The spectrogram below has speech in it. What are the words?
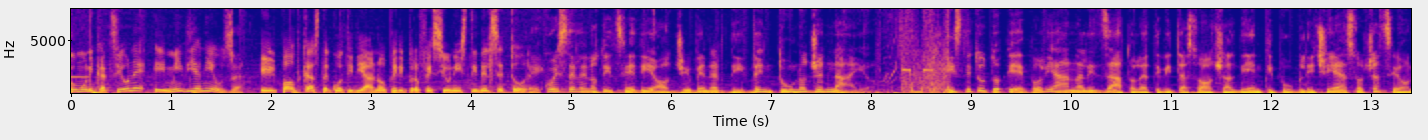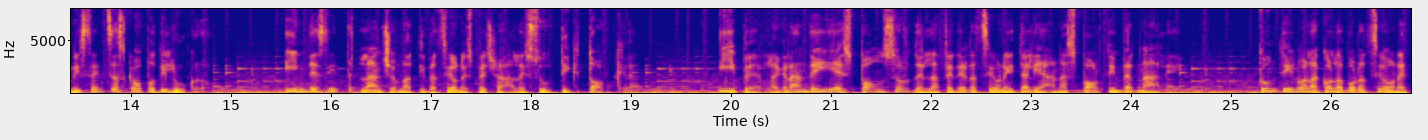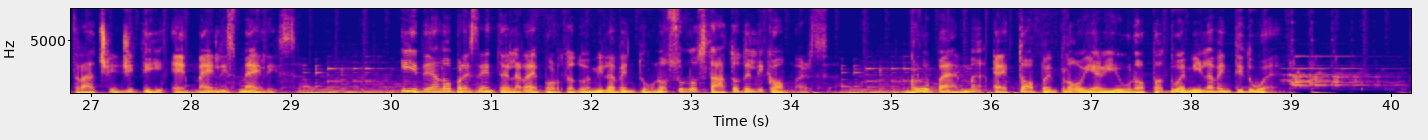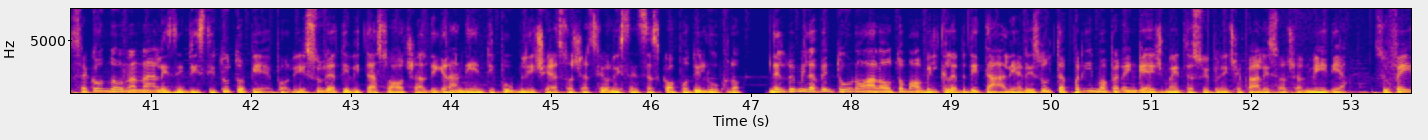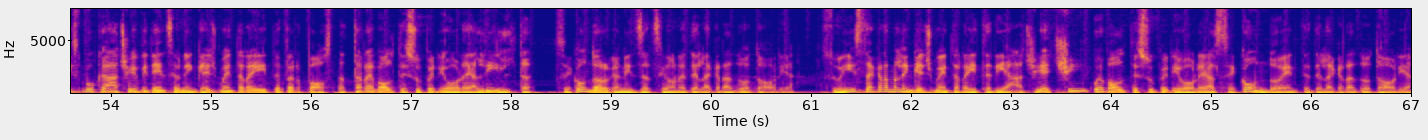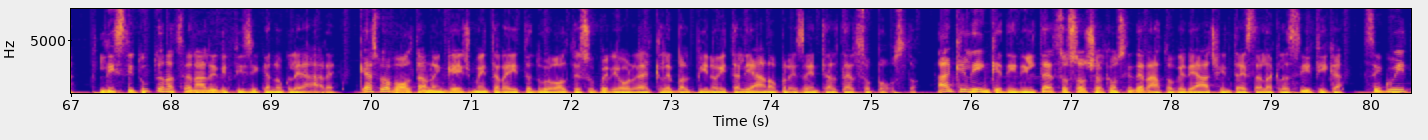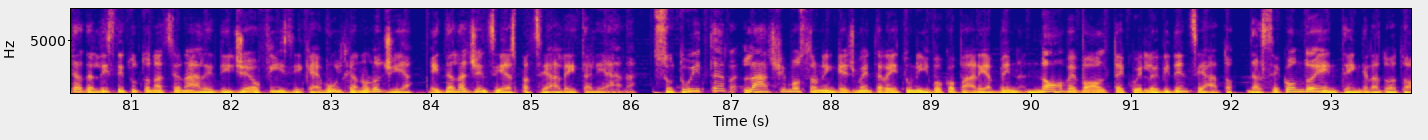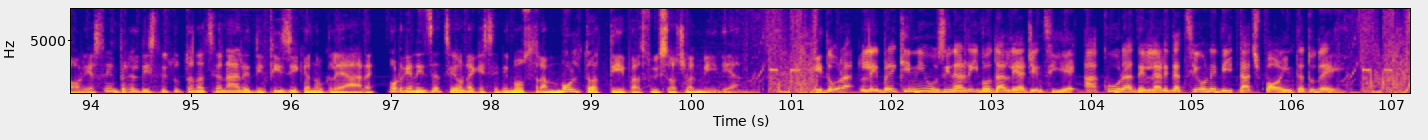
comunicazione e media news, il podcast quotidiano per i professionisti del settore. Queste le notizie di oggi, venerdì 21 gennaio. L'Istituto Piepoli ha analizzato le attività social di enti pubblici e associazioni senza scopo di lucro. Indesit lancia un'attivazione speciale su TikTok. Iper, la grande I, è sponsor della Federazione Italiana Sport Invernali. Continua la collaborazione tra CGT e Melis Melis. Idealo presenta il report 2021 sullo stato dell'e-commerce. Group M è Top Employer Europe 2022. Secondo un'analisi di Istituto Piepoli sulle attività social di grandi enti pubblici e associazioni senza scopo di lucro, nel 2021 all'Automobile Club d'Italia risulta primo per engagement sui principali social media. Su Facebook ACI evidenzia un engagement rate per post tre volte superiore all'ILT, seconda organizzazione della graduatoria. Su Instagram l'engagement rate di ACI è 5 volte superiore al secondo ente della graduatoria, l'Istituto Nazionale di Fisica Nucleare, che a sua volta ha un engagement rate due volte superiore al club alpino italiano presente al terzo posto. Anche LinkedIn, il terzo social considerato, vede ACI in testa alla classifica, seguita dall'Istituto Nazionale di Geofisica e Vulcanologia e dall'Agenzia Spaziale Italiana. Su Twitter l'ACI mostra un engagement rate univoco pari a ben 9 volte quello evidenziato dal secondo ente in graduatoria, sempre l'Istituto Nazionale di Fisica Nucleare, organizzazione che si dimostra molto attiva sui social media. Ed ora le breaking news in arrivo dalle agenzie a cura della redazione di Touchpoint Today.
